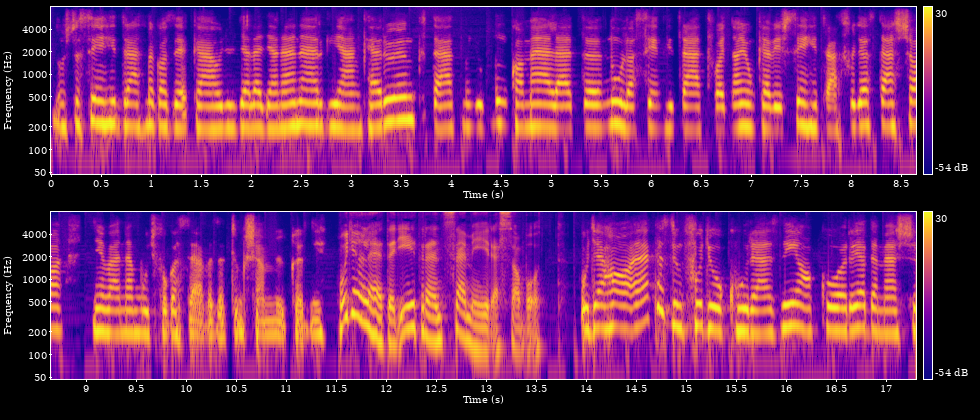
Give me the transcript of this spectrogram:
Most a szénhidrát meg azért kell, hogy ugye legyen energiánk, erőnk, tehát mondjuk munka mellett nulla szénhidrát, vagy nagyon kevés szénhidrát szénhidrát fogyasztással nyilván nem úgy fog a szervezetünk sem működni. Hogyan lehet egy étrend személyre szabott? Ugye, ha elkezdünk fogyókúrázni, akkor érdemes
